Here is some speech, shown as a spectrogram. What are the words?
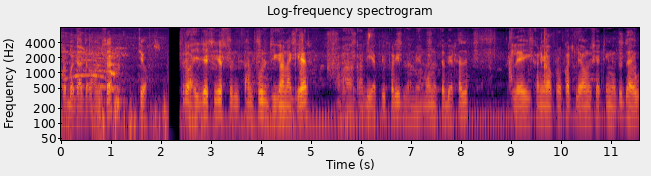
તો બધા જવાનું છે. થયો મિત્રો આવી જાય છીએ સુલતાનપુર જીગાના ઘેર. હા, ગાડી આપણી પડી. બધા મહેમાનો તો બેઠા છે. એટલે ઘણી આપણો કટ લેવાનું સેટિંગ નહોતું થાય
